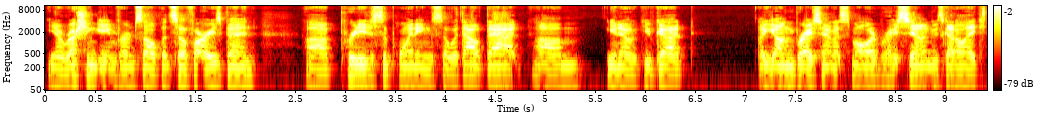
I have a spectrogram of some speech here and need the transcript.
you know, rushing game for himself, but so far he's been uh, pretty disappointing. So without that, um, you know, you've got a young Bryce Young, a smaller Bryce Young who's got to like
